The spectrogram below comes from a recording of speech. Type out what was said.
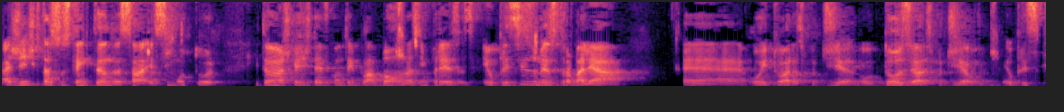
A gente que está sustentando essa, esse motor. Então eu acho que a gente deve contemplar, bom, nas empresas, eu preciso mesmo trabalhar é, 8 horas por dia, ou 12 horas por dia, eu preciso...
